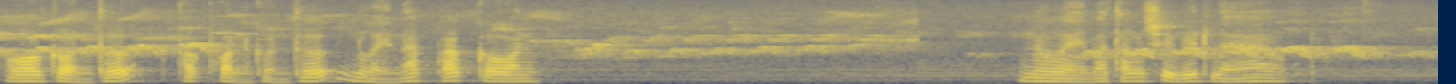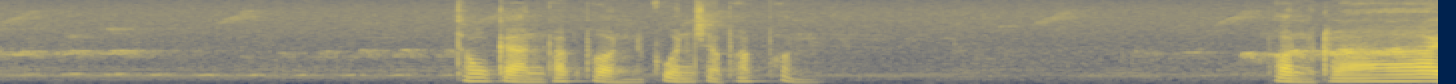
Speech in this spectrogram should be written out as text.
พอก่อนเถอะ พักผ่อนก่อนเถอะ เหนื่อยนักพักก่อน เหนื่อยมาทั้งชีวิตแล้ว ต้องการพักผ่อนควรจะพักผ่อน ผ่อนคลาย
